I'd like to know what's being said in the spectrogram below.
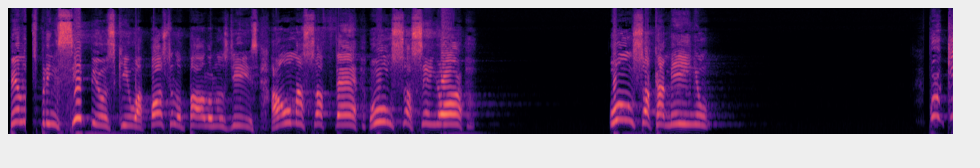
pelos princípios que o apóstolo Paulo nos diz: há uma só fé, um só Senhor, um só caminho. Por que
